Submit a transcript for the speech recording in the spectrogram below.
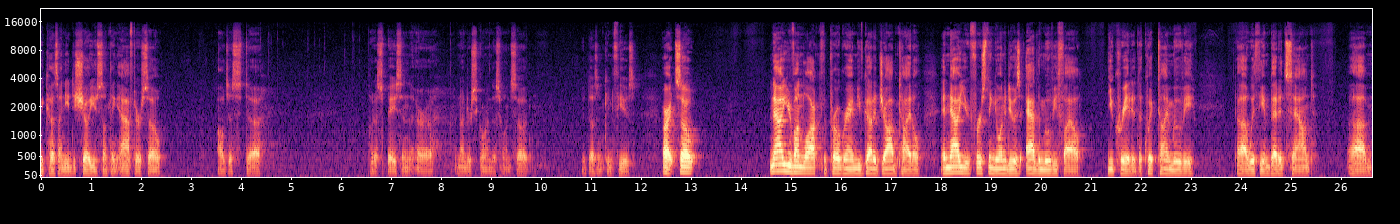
because I need to show you something after, so I'll just uh, put a space in or an underscore in this one so it, it doesn't confuse. All right, so now you've unlocked the program, you've got a job title, and now your first thing you want to do is add the movie file you created, the QuickTime movie uh, with the embedded sound. Um,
